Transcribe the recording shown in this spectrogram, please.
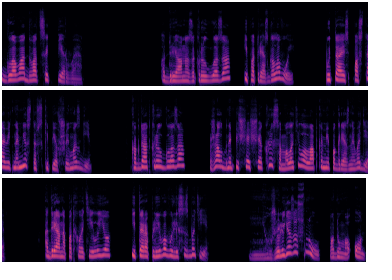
Глава двадцать первая. Адриана закрыл глаза и потряс головой, пытаясь поставить на место вскипевшие мозги. Когда открыл глаза, жалобно пищащая крыса молотила лапками по грязной воде. Адриана подхватил ее и торопливо вылез из бадьи. «Неужели я заснул?» — подумал он,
